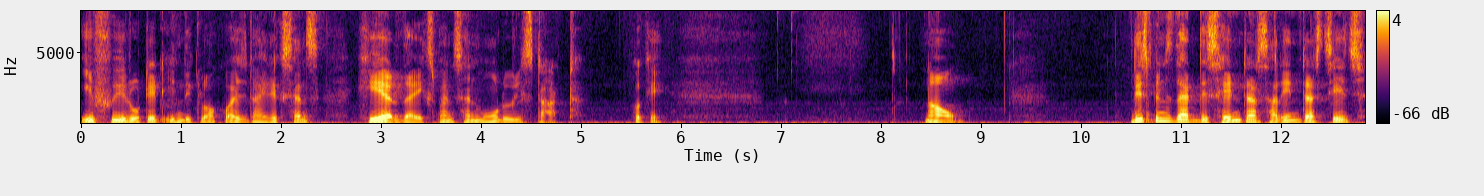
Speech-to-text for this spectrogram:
if we rotate in the clockwise directions here the expansion mode will start. Okay. Now, This means that the centers are interchanged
